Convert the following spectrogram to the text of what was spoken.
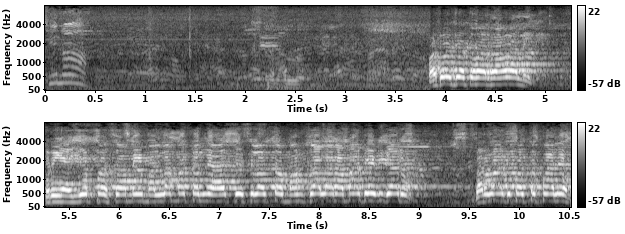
సీనా. పదో జత వారు రావాలి. శ్రీ అయ్యప్ప స్వామి మల్లమ్మ తల్లి ఆశీస్సులతో మంసాల రమాదేవి గారు దర్వాజ కొత్తపాలెం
